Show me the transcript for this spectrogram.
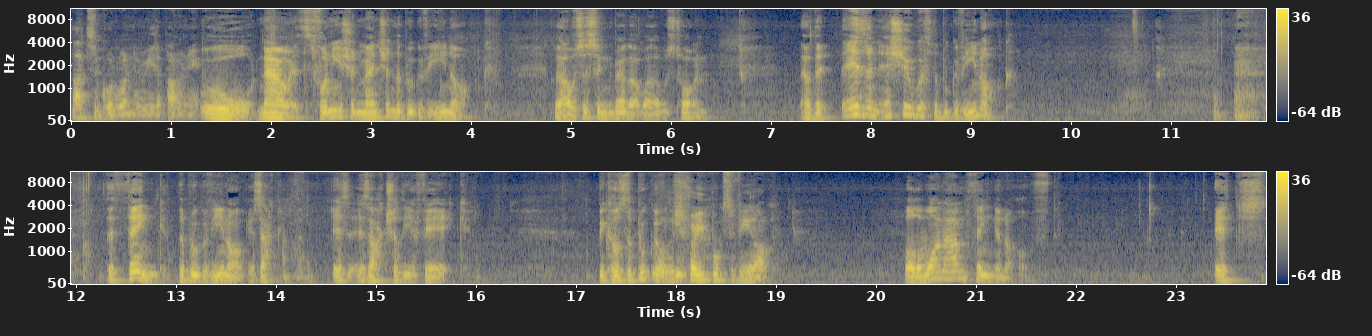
that's a good one to read apparently. oh, now it's funny you should mention the Book of Enoch because I was just thinking about that while I was talking. Now there is an issue with the Book of Enoch. They think the Book of Enoch is ac- is is actually a fake because the Book Well, of there's E- three books of Enoch. Well, the one I'm thinking of, it's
